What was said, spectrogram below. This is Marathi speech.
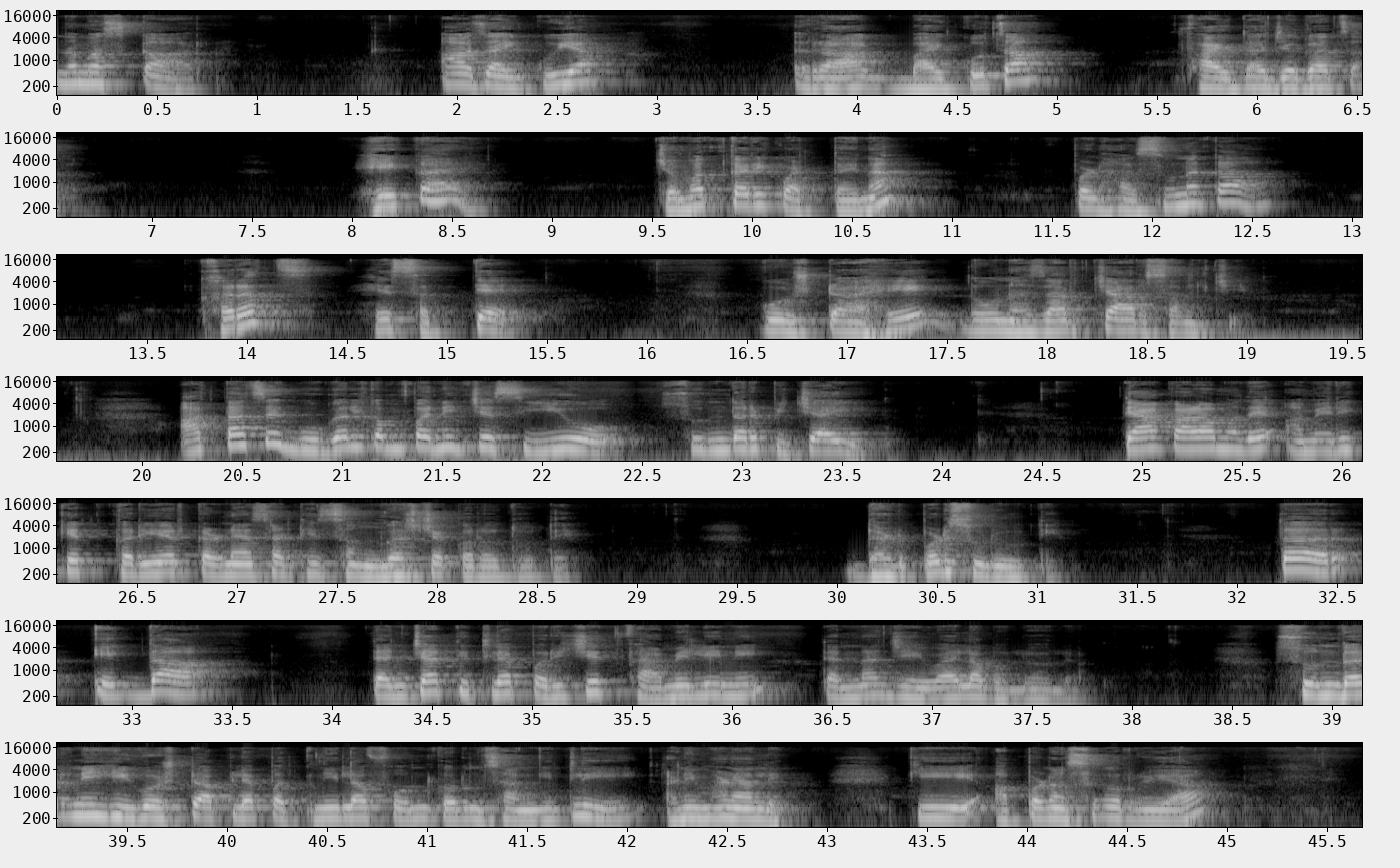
नमस्कार. आज ऐकूया राग बायकोचा फायदा जगाचा. हे काय? चमत्कारिक वाटतंय ना? पण हसू नका. खरंच हे सत्य आहे. गोष्ट आहे दोन हजार चार सालची. आत्ताचे गुगल कंपनीचे सीईओ सुंदर पिचाई त्या काळामध्ये अमेरिकेत करिअर करण्यासाठी संघर्ष करत होते. धडपड सुरू होती. तर एकदा त्यांच्या तिथल्या परिचित फॅमिलीनी त्यांना जेवायला बोलवलं. सुंदरनी ही गोष्ट आपल्या पत्नीला फोन करून सांगितली आणि म्हणाले की आपण असं करूया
